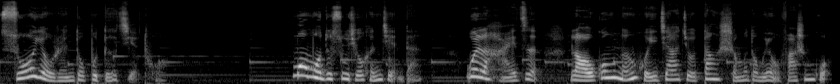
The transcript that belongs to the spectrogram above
所有人都不得解脱。默默的诉求很简单。为了孩子，老公能回家就当什么都没有发生过。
